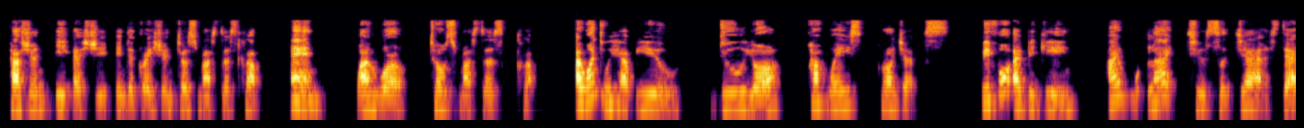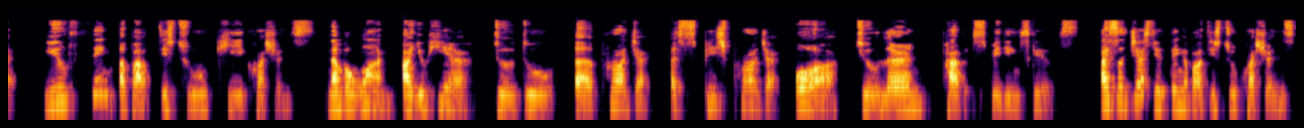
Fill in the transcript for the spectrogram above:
Passion ESG Integration Toastmasters Club and One World Toastmasters Club. I want to help you do your pathways projects. Before I begin, I would like to suggest that you think about these two key questions. Number one, are you here to do a project, a speech project, or to learn public speaking skills? I suggest you think about these two questions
